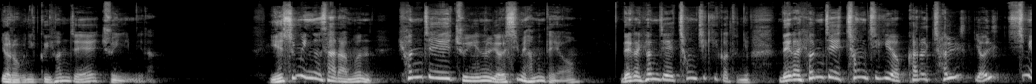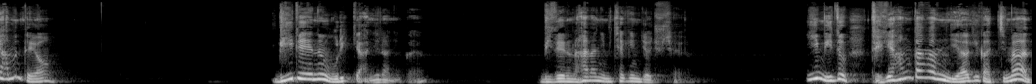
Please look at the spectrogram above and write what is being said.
여러분이 그 현재의 주인입니다. 예수 믿는 사람은 현재의 주인을 열심히 하면 돼요. 내가 현재의 청지기거든요. 내가 현재의 청지기 역할을 절, 열심히 하면 돼요. 미래는 우리 게 아니라니까요. 미래는 하나님이 책임져 주셔요. 이 믿음 되게 황당한 이야기 같지만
